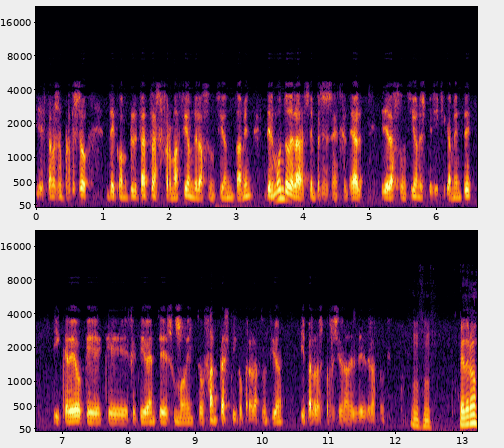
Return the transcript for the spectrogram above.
estamos en un proceso de completa transformación de la función también, del mundo de las empresas en general y de la función específicamente, y creo que, efectivamente es un momento fantástico para la función y para los profesionales de, la función. Pedro.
